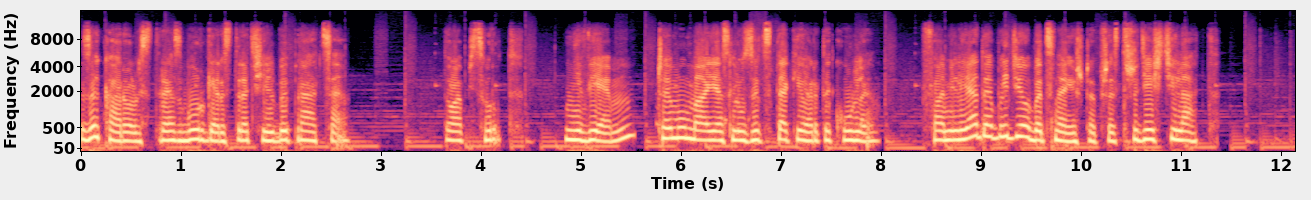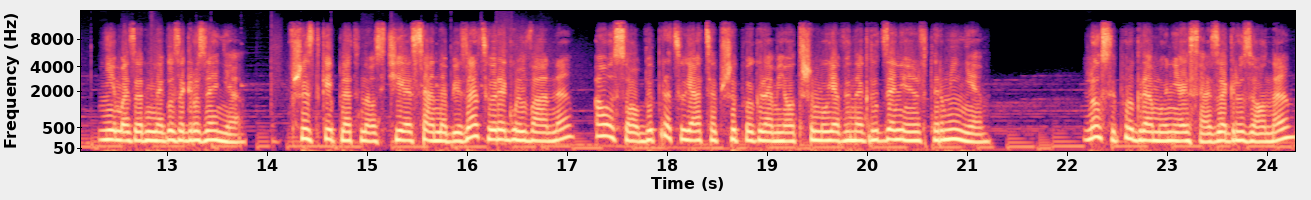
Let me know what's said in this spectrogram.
że Karol Strasburger straciłby pracę. To absurd. Nie wiem, czemu maja slużyć takie artykuły. Familiada będzie obecna jeszcze przez 30 lat. Nie ma żadnego zagrożenia. Wszystkie płatności są na bieżąco regulowane, a osoby pracujące przy programie otrzymują wynagrodzenie w terminie. Losy programu nie są zagrożone,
